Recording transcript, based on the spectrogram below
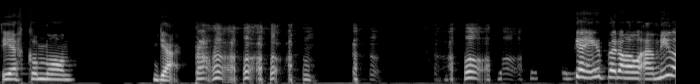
Y es como, ya. Ok, pero amigo,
